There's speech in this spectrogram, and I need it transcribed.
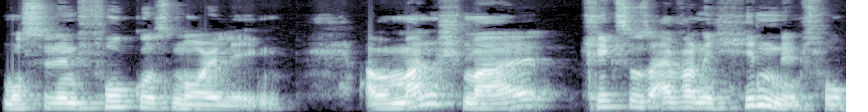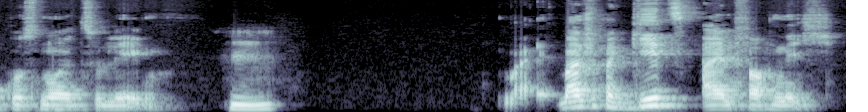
Musst du den Fokus neu legen. Aber manchmal kriegst du es einfach nicht hin, den Fokus neu zu legen. Hm. Manchmal geht's einfach nicht.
